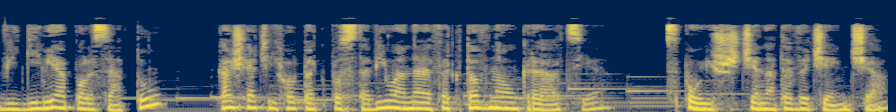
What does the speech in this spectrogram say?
Wigilia Polsatu? Kasia Cichopek postawiła na efektowną kreację. Spójrzcie na te wycięcia.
